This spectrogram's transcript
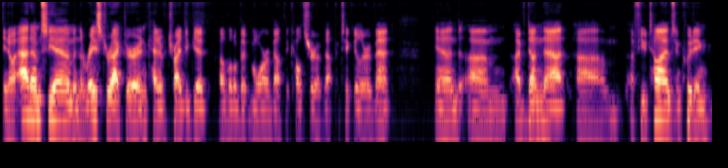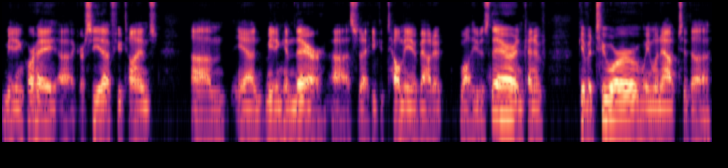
you know, at MCM and the race director, and kind of tried to get a little bit more about the culture of that particular event. And um, I've done that um, a few times, including meeting Jorge uh, Garcia a few times um, and meeting him there uh, so that he could tell me about it while he was there and kind of give a tour. We went out to the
